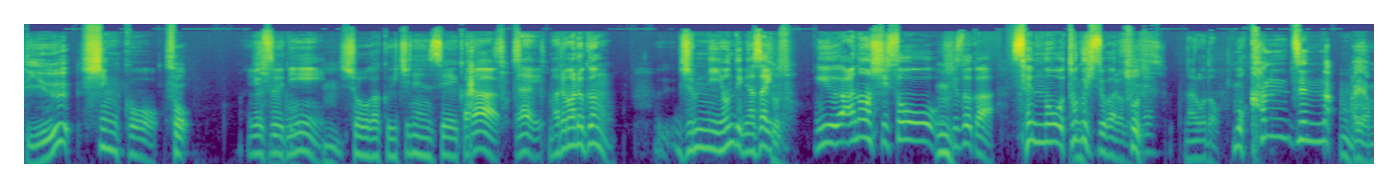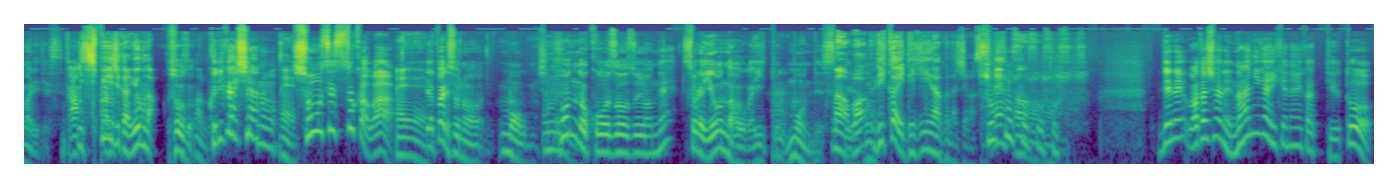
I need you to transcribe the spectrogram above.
ていう進行。そう。要するにうん。小学1年生からそう「はい。まるまるくん順に読んでみなさい」と。そうそういうあの思想うん。思想が洗脳を解く必要があるわけですね、そうです。なるほど。もう完全な誤りです、あ1ページから読むな。そうそう。繰り返しあの、ええ。小説とかは、ええ。やっぱりそのもううん。本の構造上ねそれは読んだ方がいいと思うんですけれども、まあわ理解できなくなっちゃいますそうよね。そうそうそうそううんう。ん。でね私はね何がいけないかっていうと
